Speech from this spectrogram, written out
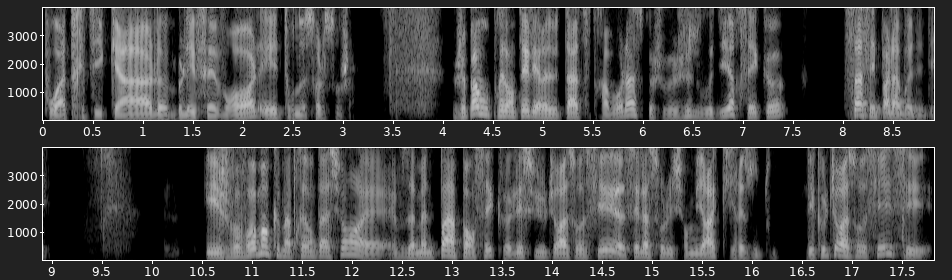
pois triticale, blé févrole et tournesol soja. Je ne vais pas vous présenter les résultats de ces travaux-là, ce que je veux juste vous dire, c'est que ça, ce n'est pas la bonne idée. Et je veux vraiment que ma présentation, elle ne vous amène pas à penser que les cultures associées, c'est la solution miracle qui résout tout. Les cultures associées, c'est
